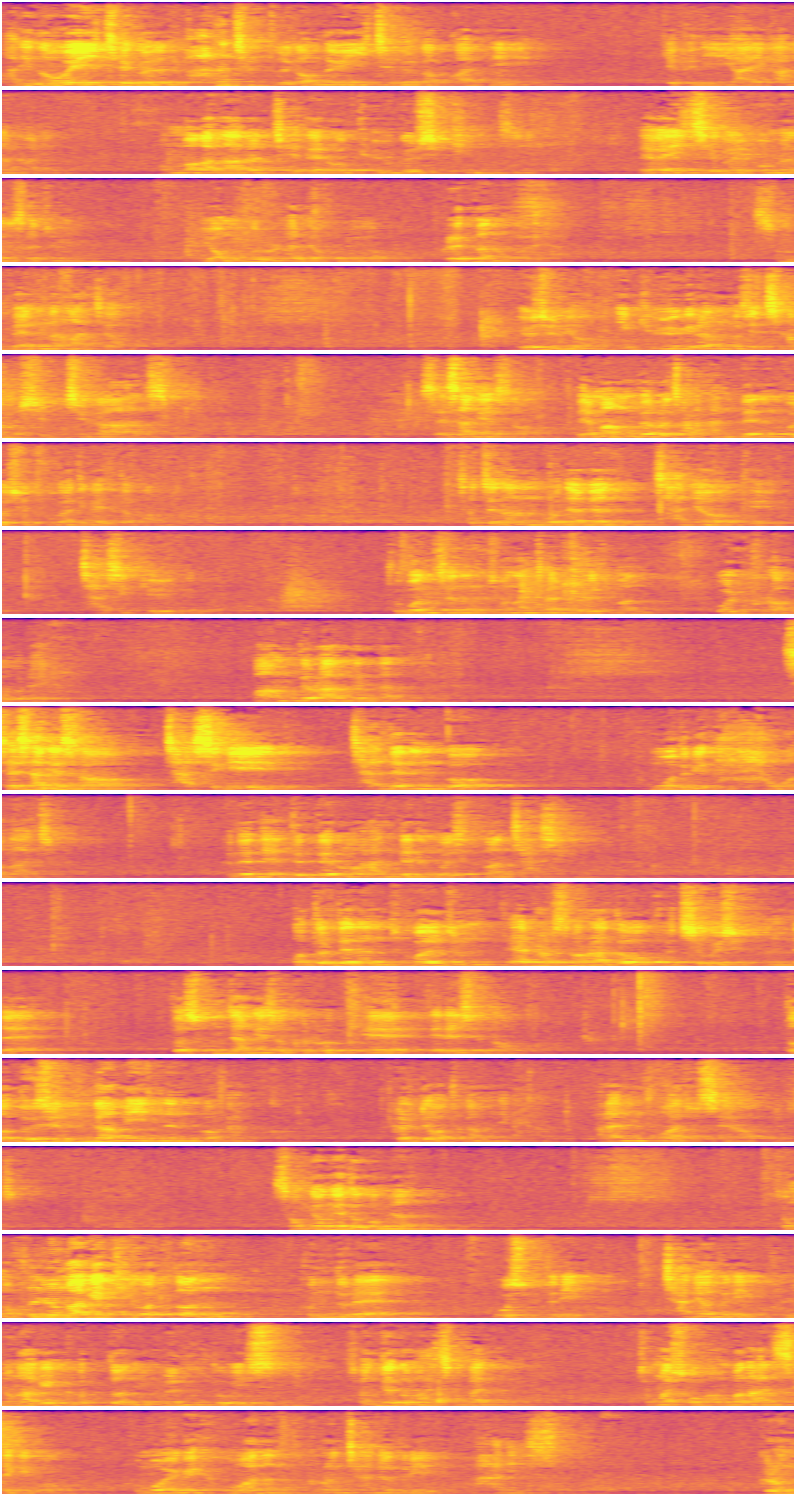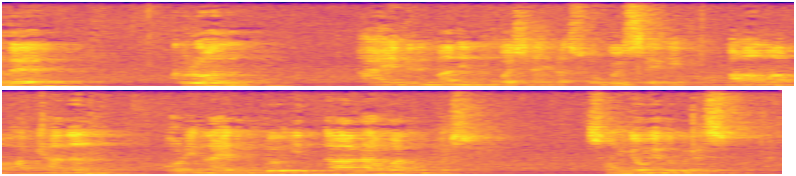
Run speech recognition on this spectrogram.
아니 너 왜 이 책을 많은 책들 가운데 왜 이 책을 갖고 왔니? 그랬더니 이 아이가 하는 말이 엄마가 나를 제대로 교육을 시키는지 내가 이 책을 보면서 좀 연구를 하려고 해요. 그랬다는 거예요. 좀 맹랑하죠. 요즘요, 이 교육이라는 것이 참 쉽지가 않습니다. 세상에서 내 마음대로 잘 안 되는 것이 두 가지가 있다고. 첫째는 뭐냐면 자녀 교육, 자식 교육이고, 두 번째는 저는 잘 모르지만 골프라고 그래요. 마음대로 안 된다는 거예요. 세상에서 자식이 잘 되는 거 부모들이 다 원하죠. 근데 내 뜻대로 안 되는 것이 또한 자식입니다. 어떨 때는 저걸 좀 때려서라도 고치고 싶은데 또 성장해서 그렇게 때릴 수도 없고 또 늦은 감이 있는 것 같고 그럴 때 어떡합니까? 하나님 도와주세요. 그러죠. 성경에도 보면 정말 훌륭하게 키웠던 분들의 모습들이 있고 자녀들이 훌륭하게 컸던 인물들도 있습니다. 현재도 마찬가지입니다. 정말 속 한 번 안 새기고 부모에게 효하는 그런 자녀들이 많이 있어요. 그런데 그런 아이들만 있는 것이 아니라 속을 새기고 마음 아파하게 하는 어린아이들도 있다라고 하는 것이 성경에도 그랬습니다.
